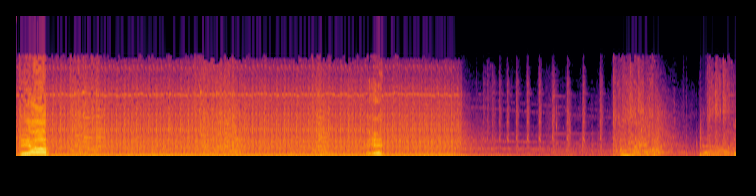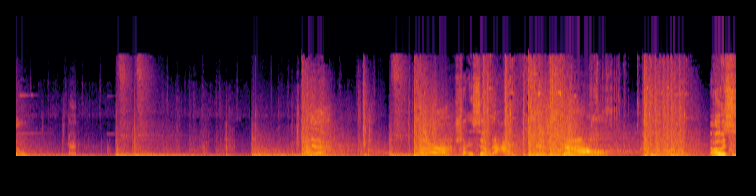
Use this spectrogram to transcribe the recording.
Steh ab! Hä? Scheiße. Raus,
